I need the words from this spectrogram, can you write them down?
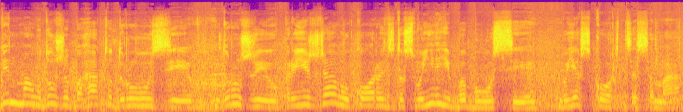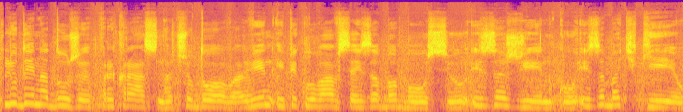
Він мав дуже багато друзів, дружив, приїжджав у Корець до своєї бабусі, бо я з Корця сама. Людина дуже прекрасна, чудова. Він і піклувався і за бабусю, і за жінку, і за батьків.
